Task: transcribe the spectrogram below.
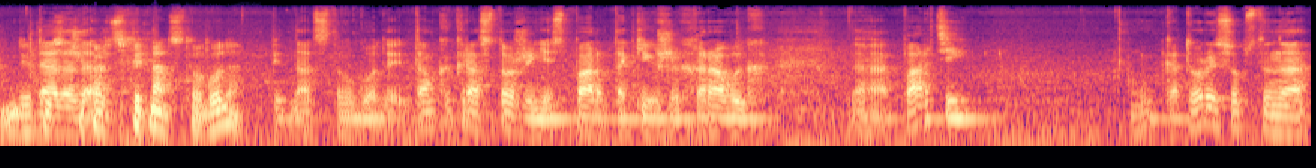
2015 года. 15 года. И там как раз тоже есть пара таких же хоровых партий, которые, собственно,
